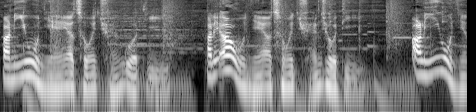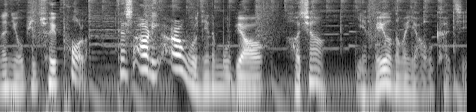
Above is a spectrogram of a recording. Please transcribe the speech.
二零一五年要成为全国第一，二零二五年要成为全球第一。二零一五年的牛皮吹破了，但是二零二五年的目标好像也没有那么遥不可及。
